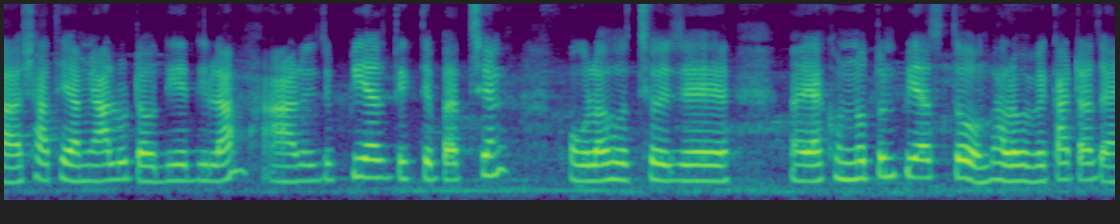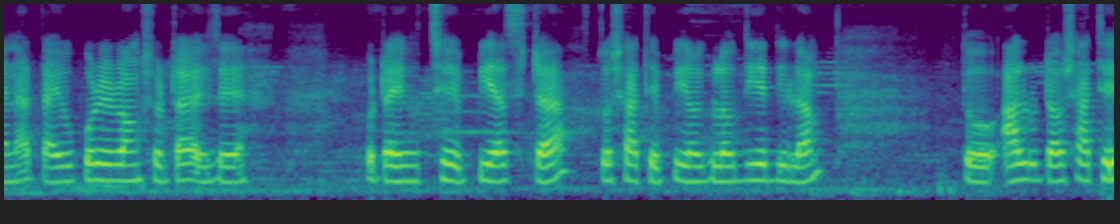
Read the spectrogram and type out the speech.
তার সাথে আমি আলুটাও দিয়ে দিলাম। আর এই যে পেঁয়াজ দেখতে পাচ্ছেন, ওগুলো হচ্ছে ওই যে, এখন নতুন পেঁয়াজ তো ভালোভাবে কাটা যায় না, তাই উপরের অংশটা এই যে, ওটাই হচ্ছে পেঁয়াজটা। তো সাথে পেঁয়াজগুলোও দিয়ে দিলাম। তো আলুটাও সাথে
